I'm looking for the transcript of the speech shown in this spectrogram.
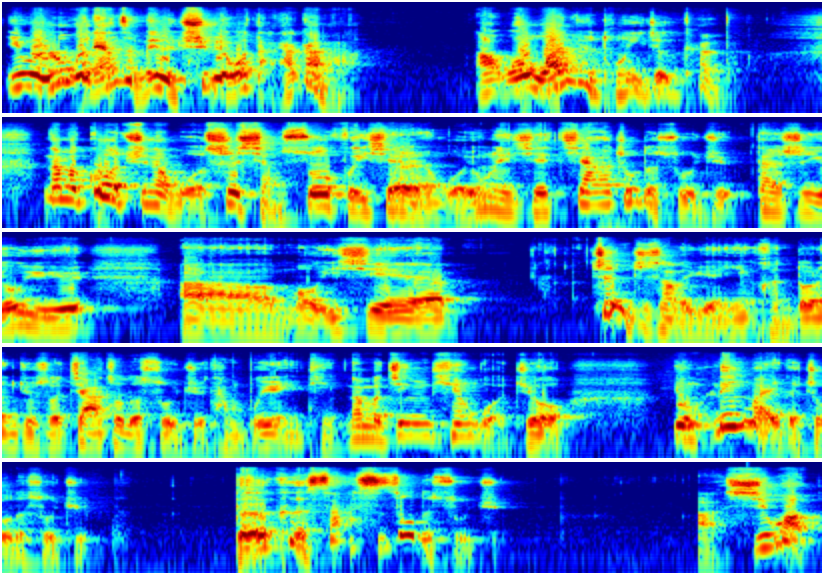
因为如果两者没有区别，我打它干嘛？啊，我完全同意这个看法。那么过去呢，我是想说服一些人，我用了一些加州的数据，但是由于啊某一些政治上的原因，很多人就说加州的数据他们不愿意听。那么今天我就用另外一个州的数据。德克萨斯州的数据，啊，希望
